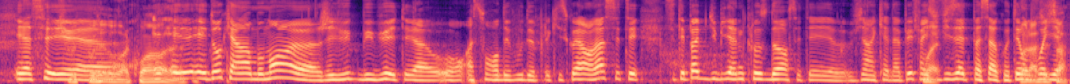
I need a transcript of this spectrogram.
et assez. Euh, dans un coin, et, et- et donc à un moment, j'ai vu que Bubu était à, son rendez-vous de Plucky Square. Alors là, c'était c'était pas du behind closed door, c'était via un canapé. Enfin, Ouais. il suffisait de passer à côté, Voilà, on le voyait. ça.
